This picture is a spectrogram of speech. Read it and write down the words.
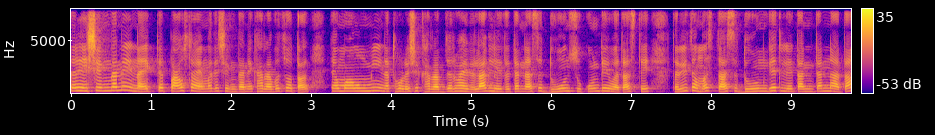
तर हे शेंगदाणे ना एक तर पावसाळ्यामध्ये शेंगदाणे खराबच होतात. त्यामुळं मग मी ना थोडेसे खराब जर व्हायला लागले तर त्यांना असं धुवून सुकून ठेवत असते. तर इथं मस्त असं धुवून घेतलेत आणि त्यांना आता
